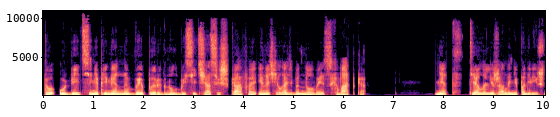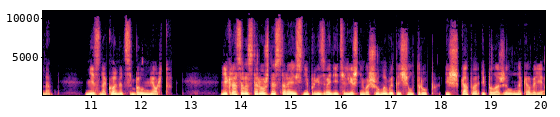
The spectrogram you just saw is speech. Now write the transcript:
то убийца непременно выпрыгнул бы сейчас из шкафа и началась бы новая схватка. Нет, тело лежало неподвижно. Незнакомец был мертв. Некрасов, осторожно стараясь не производить лишнего шума, вытащил труп из шкафа и положил на ковре.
